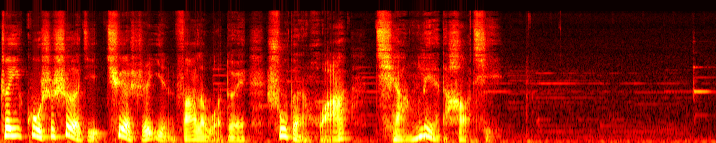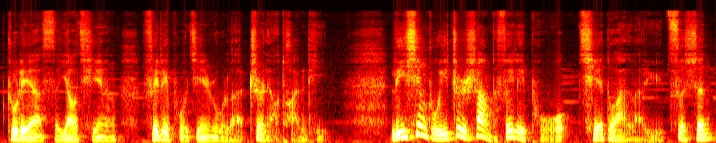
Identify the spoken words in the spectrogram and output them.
这一故事设计确实引发了我对叔本华强烈的好奇。朱利亚斯邀请菲利普进入了治疗团体，理性主义至上的菲利普切断了与自身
